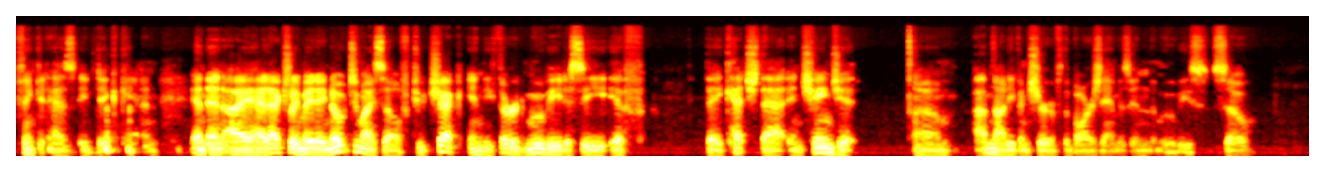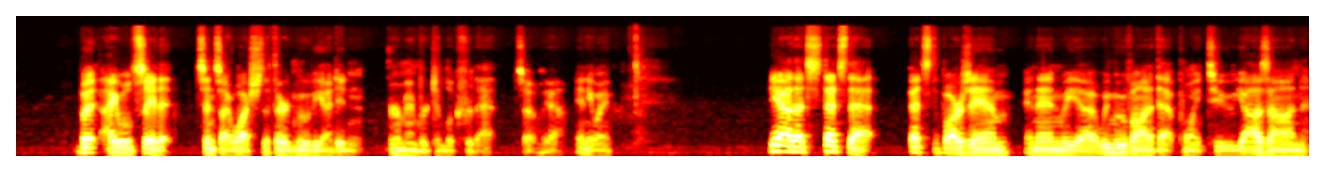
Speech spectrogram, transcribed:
think it has a dick cannon. And then I had actually made a note to myself to check in the third movie to see if they catch that and change it. Um, I'm not even sure if the Barzam is in the movies. So, but I will say that since I watched the third movie, I didn't remember to look for that. So yeah. Anyway, yeah, that's that's that. That's the Barzam, and then we uh, we move on at that point to Yazan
